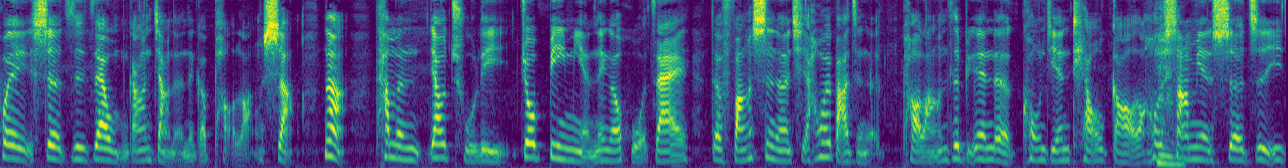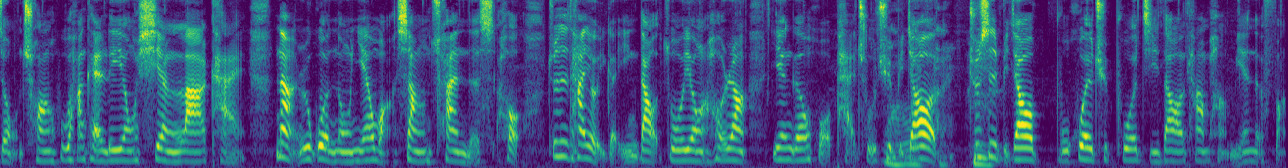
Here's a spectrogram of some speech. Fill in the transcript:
会设置在我们刚刚讲的那个跑廊上，那他们要处理就避免那个火灾的方式呢？其实他会把整个跑廊这边的空间挑高，然后上面设置一种窗户，它可以利用线拉开。那如果浓烟往上窜的时候，就是它有一个引导作用，然后让烟跟火排出去，比较就是比较不会去波及到它旁边的房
